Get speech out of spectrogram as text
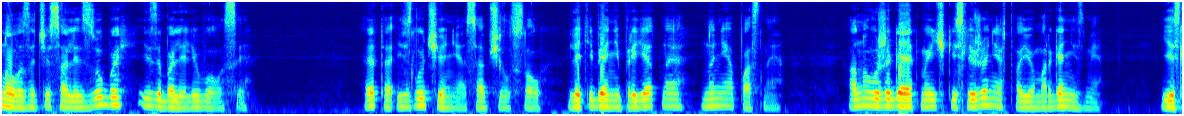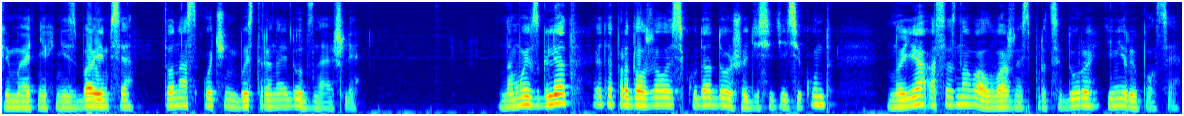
снова зачесались зубы и заболели волосы. «Это излучение», — сообщил Сол. «Для тебя неприятное, но не опасное. Оно выжигает маячки слежения в твоем организме. Если мы от них не избавимся, то нас очень быстро найдут, знаешь ли». На мой взгляд, это продолжалось куда дольше 10 секунд, но я осознавал важность процедуры и не рыпался.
